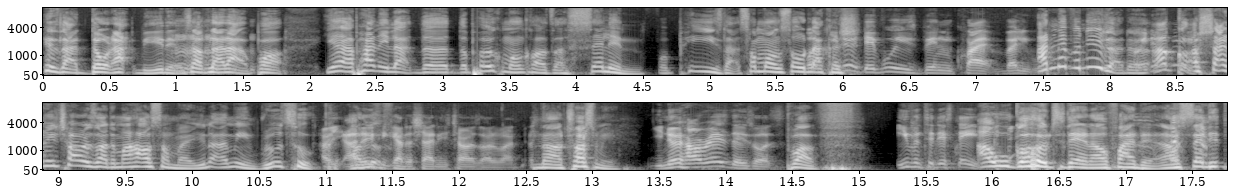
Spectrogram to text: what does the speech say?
He's like, don't at me in it, something like that. But yeah, apparently like the the Pokemon cards are selling for peas. Like someone sold But like you a. know, Sh- they've always been quite valuable. I never knew that though. Oh, you I've never got knew? a shiny Charizard in my house somewhere. You know what I mean? Real talk. I, I don't look think I had a shiny Charizard one. Nah, trust me, You know how rare those was? bruv. Even to this day. I will go home today and I'll find it and I'll send it.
